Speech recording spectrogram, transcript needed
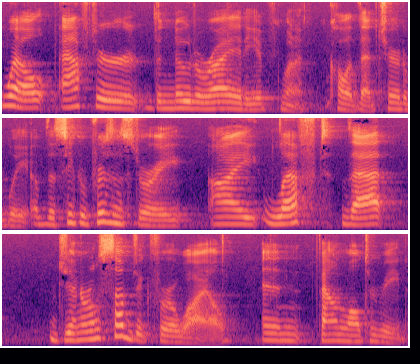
Well, after the notoriety, if you want to call it that charitably, of the secret prison story, I left that general subject for a while and found Walter Reed.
